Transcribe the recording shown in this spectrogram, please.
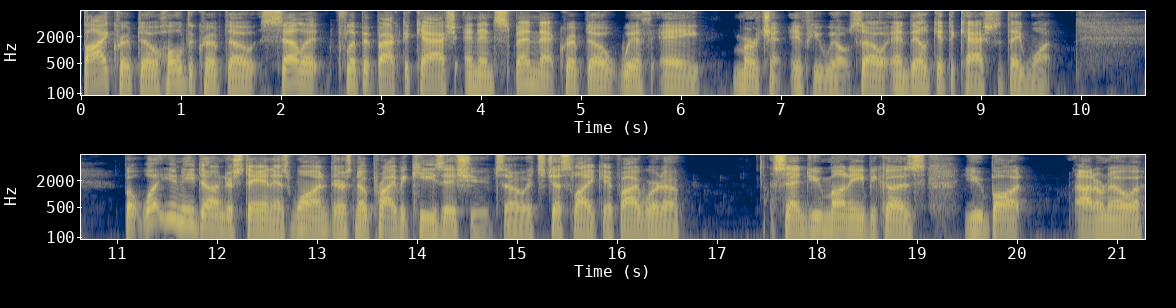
buy crypto, hold the crypto, sell it, flip it back to cash, and then spend that crypto with a merchant, if you will. So, and they'll get the cash that they want. But what you need to understand is one, there's no private keys issued. So it's just like if I were to send you money because you bought, I don't know, a,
